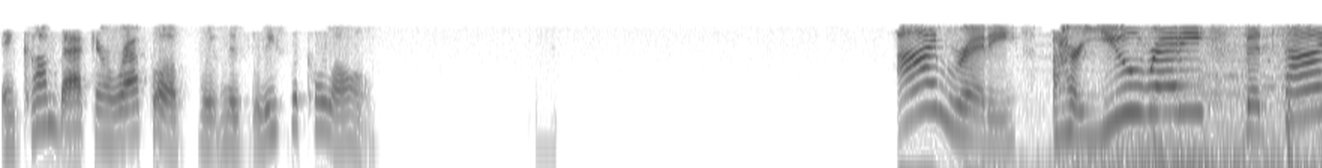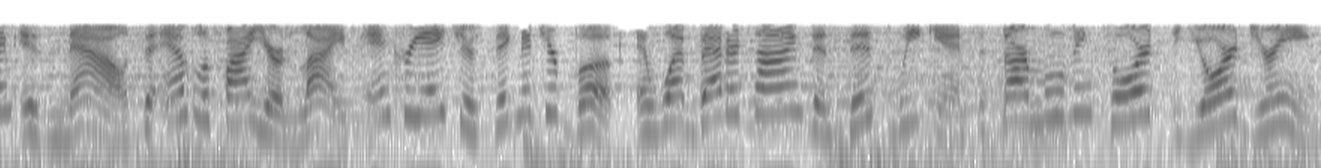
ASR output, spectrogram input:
and come back and wrap up with Miss Lisa Colon. I'm ready. Are you ready? The time is now to amplify your life and create your signature book. And what better time than this weekend to start moving towards your dreams?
